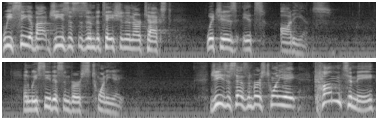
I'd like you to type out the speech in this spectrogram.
we see about Jesus' invitation in our text, which is its audience. And we see this in verse 28. Jesus says in verse 28 Come to me,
